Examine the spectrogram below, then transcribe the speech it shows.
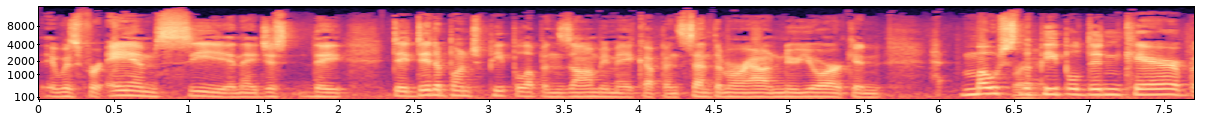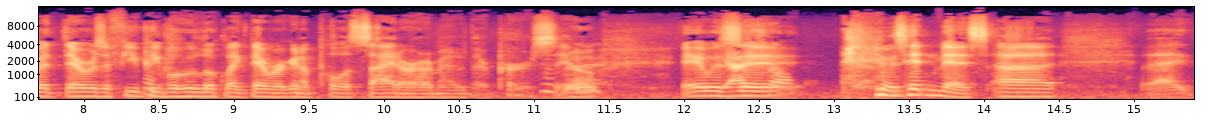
it was for AMC, and they just they they did a bunch of people up in zombie makeup and sent them around New York, and most of the people didn't care, but there was a few people who looked like they were going to pull a sidearm out of their purse. You know, it was Yeah, I uh, it was hit and miss. Uh, I-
